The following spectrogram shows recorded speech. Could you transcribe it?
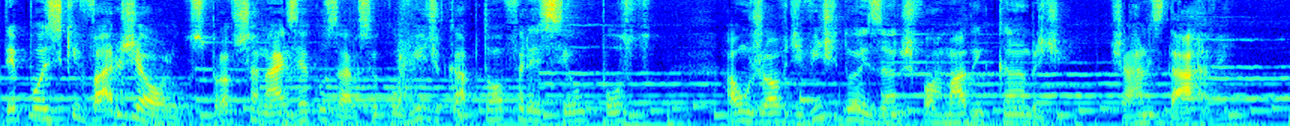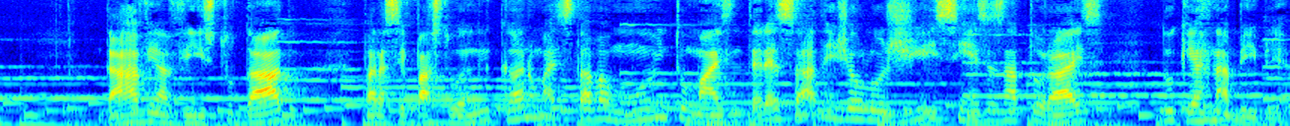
Depois que vários geólogos profissionais recusaram seu convite, o capitão ofereceu o posto a um jovem de 22 anos formado em Cambridge, Charles Darwin. Darwin havia estudado para ser pastor anglicano, mas estava muito mais interessado em geologia e ciências naturais do que na Bíblia.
